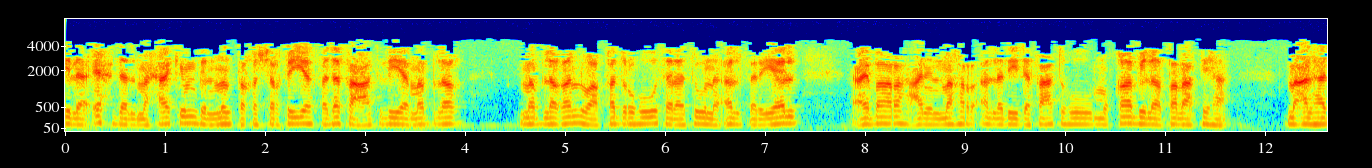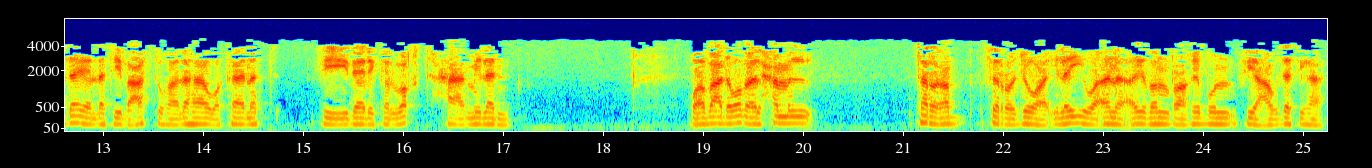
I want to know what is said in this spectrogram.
إلى إحدى المحاكم بالمنطقة الشرقية فدفعت لي مبلغ مبلغا وقدره ثلاثون ألف ريال عبارة عن المهر الذي دفعته مقابل طلاقها. مع الهدايا التي بعثتها لها وكانت في ذلك الوقت حاملا. وبعد وضع الحمل ترغب في الرجوع إلي وأنا أيضا راغب في عودتها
